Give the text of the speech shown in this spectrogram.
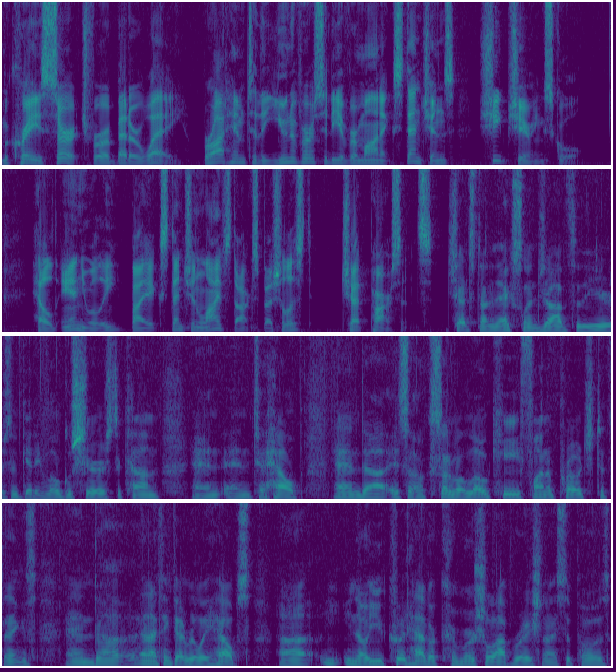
McCrae's search for a better way brought him to the University of Vermont Extension's sheep shearing school, held annually by Extension livestock specialist Chet Parsons. Chet's done an excellent job through the years of getting local shearers to come and, and to help. And uh, it's a sort of a low-key, fun approach to things, and, uh, and I think that really helps. Uh, you, you know, you could have a commercial operation, I suppose,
